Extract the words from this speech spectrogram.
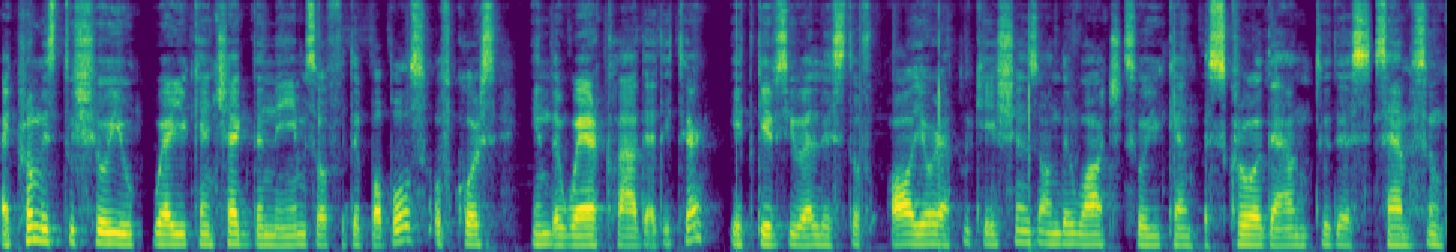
I promised to show you where you can check the names of the bubbles. Of course, in the Wear Cloud Editor. It gives you a list of all your applications on the watch so you can scroll down to this Samsung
